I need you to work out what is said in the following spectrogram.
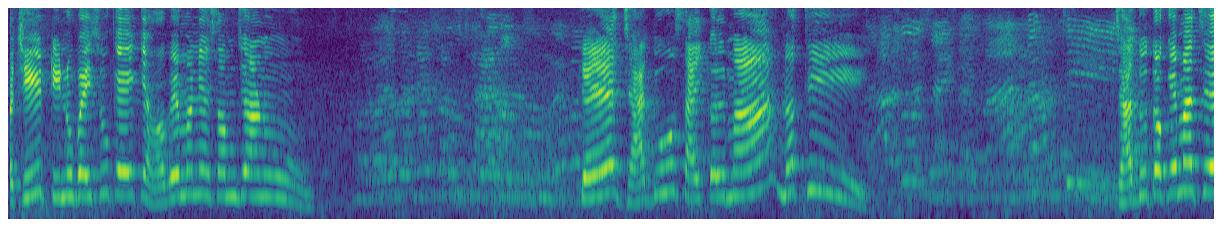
પછી ટીનુભાઈ શું કહે કે, હવે મને સમજાણું કે જાદુ સાયકલમાં નથી. જાદુ તો કેમાં છે?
